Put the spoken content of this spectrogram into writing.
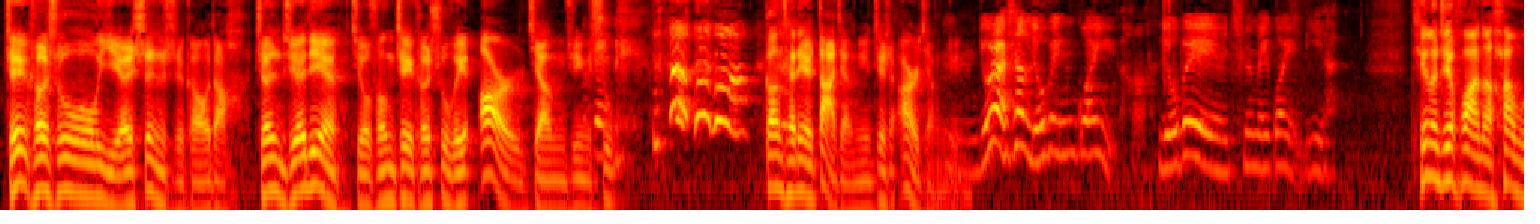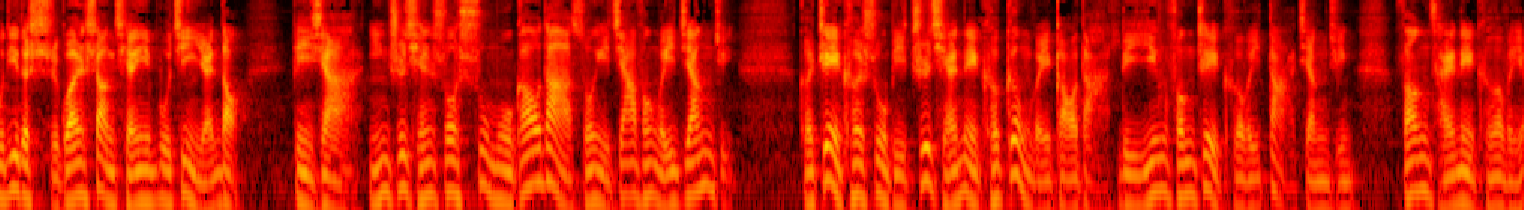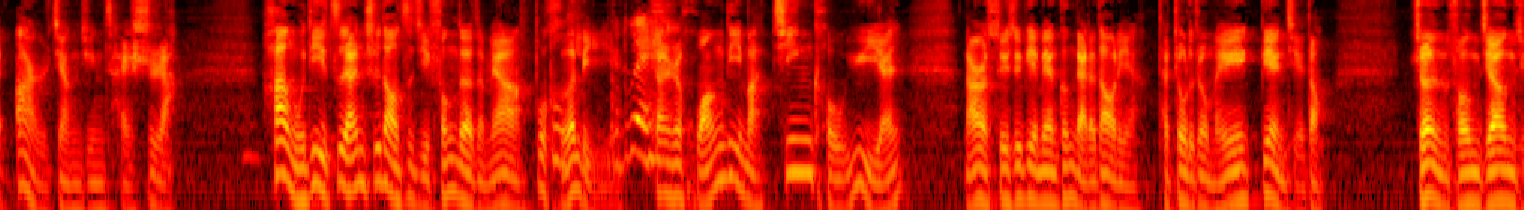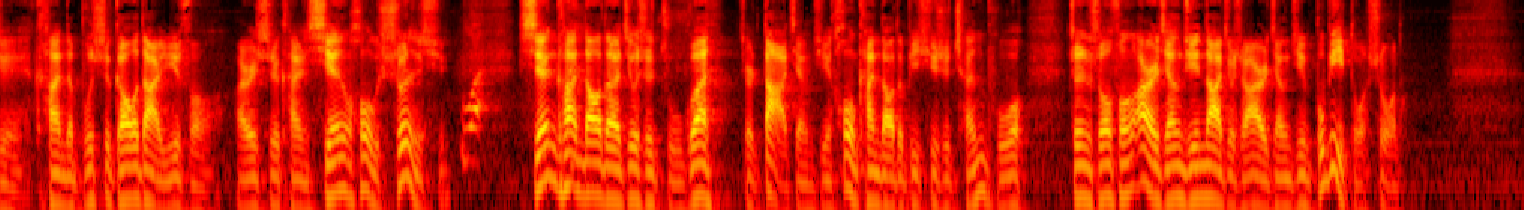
这棵树也甚是高大，朕决定就封这棵树为二将军树。刚才那是大将军，这是二将军。嗯有点像刘备跟关羽哈，刘备其实没关羽厉害。听了这话呢，汉武帝的史官上前一步进言道：“陛下，您之前说树木高大，所以加封为将军。可这棵树比之前那棵更为高大，理应封这棵为大将军，方才那棵为二将军才是啊。”汉武帝自然知道自己封的怎么样不合理，不不对 但是皇帝嘛，金口玉言，哪有随随便便更改的道理啊？他皱了皱眉，辩解道：“朕封将军，看的不是高大与否，而是看先后顺序。我先看到的就是主官，就是大将军；后看到的必须是臣仆。朕说封二将军，那就是二将军，不必多说了。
